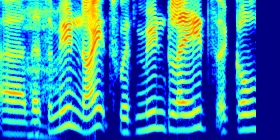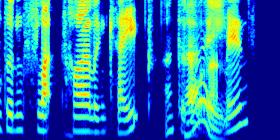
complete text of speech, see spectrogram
Uh, there's a Moon Knight with moon blades, a golden flat tile and cape. Don't know what Okay. that means.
